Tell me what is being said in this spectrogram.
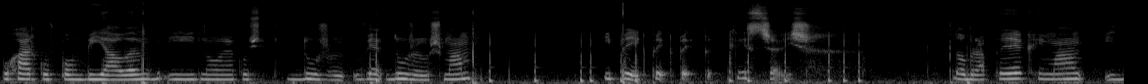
pucharków powbijałem i no jakoś dużo, wie, dużo już mam. I pyk, pyk, pyk, pyk, nie strzelisz. Dobra, pyk i mam i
